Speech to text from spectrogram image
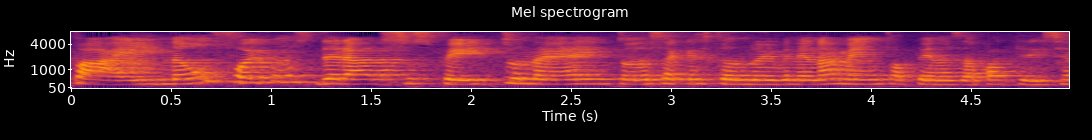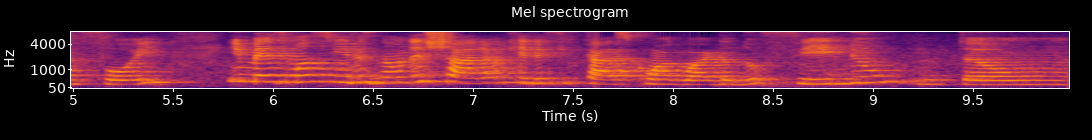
pai, não foi considerado suspeito, né, em toda essa questão do envenenamento, apenas a Patrícia foi. E mesmo assim, eles não deixaram que ele ficasse com a guarda do filho, então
